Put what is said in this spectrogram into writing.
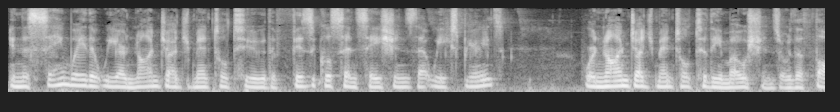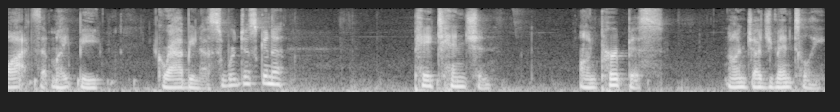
in the same way that we are non judgmental to the physical sensations that we experience, we're non judgmental to the emotions or the thoughts that might be grabbing us. So we're just going to pay attention on purpose, non judgmentally.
